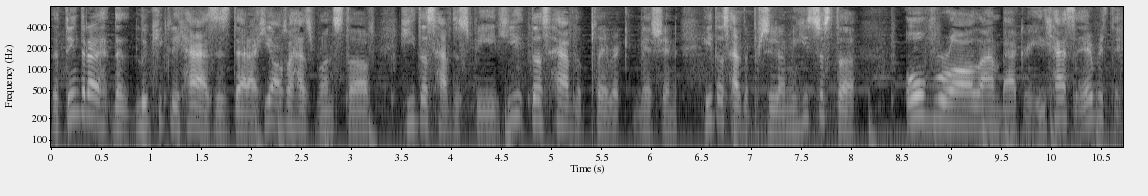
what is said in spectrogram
the thing that I, that Luke Kuechly has is that uh, he also has run stuff. He does have the speed. He does have the play recognition. He does have the pursuit. I mean, he's just a overall linebacker. He has everything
